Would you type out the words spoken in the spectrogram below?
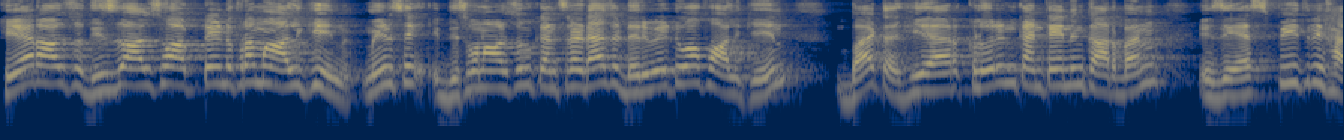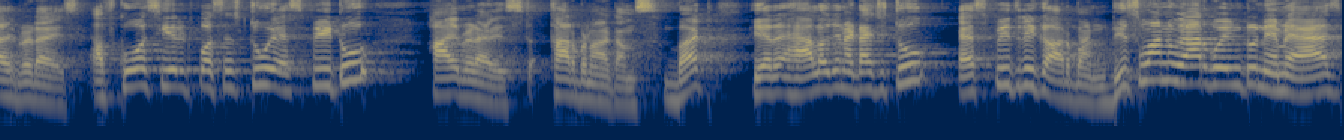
Here also, this is also obtained from alkene. Means this one also considered as a derivative of alkene. But here chlorine containing carbon is sp3 hybridized. Of course, here it possesses two sp2 hybridized carbon atoms. But here halogen attached to sp3 carbon. This one we are going to name as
